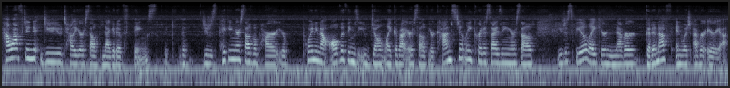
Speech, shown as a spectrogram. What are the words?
How often do you tell yourself negative things? Like the, you're just picking yourself apart, you're pointing out all the things that you don't like about yourself, you're constantly criticizing yourself. You just feel like you're never good enough in whichever area.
